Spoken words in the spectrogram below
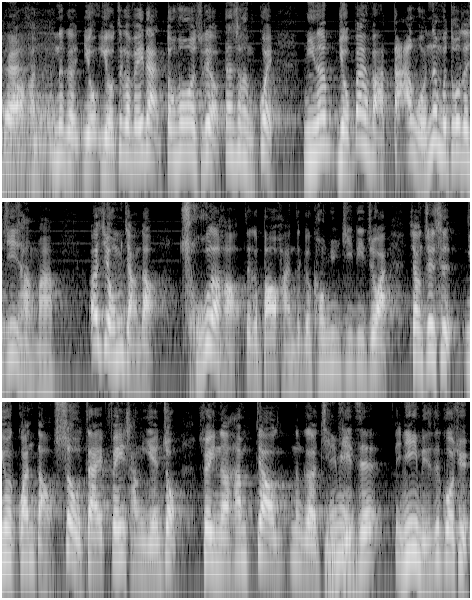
对，很那个有有这个飞弹东风二十六，但是很贵，你呢有办法打我那么多的机场吗？而且我们讲到，除了哈这个包含这个空军基地之外，像这次因为关岛受灾非常严重，所以呢他们调那个紧急尼米兹尼米兹过去，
